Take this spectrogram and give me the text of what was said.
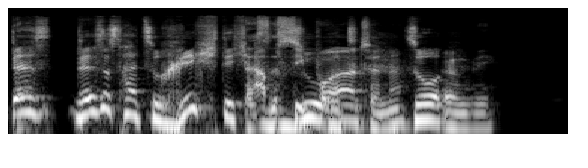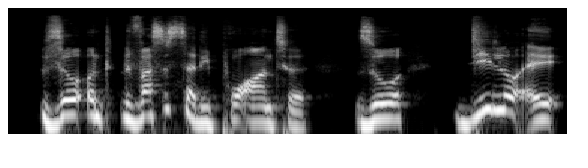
das, das ist halt so richtig das absurd. ist die Pointe, ne? So, Irgendwie. So, und was ist da die Pointe? So, die Leute, ey,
